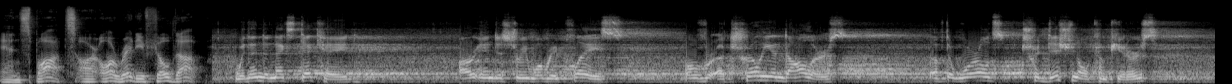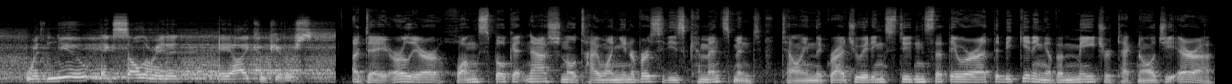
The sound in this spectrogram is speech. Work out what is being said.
and spots are already filled up. Within the next decade, our industry will replace over a trillion dollars of the world's traditional computers with new accelerated AI computers. A day earlier, Huang spoke at National Taiwan University's commencement, telling the graduating students that they were at the beginning of a major technology era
